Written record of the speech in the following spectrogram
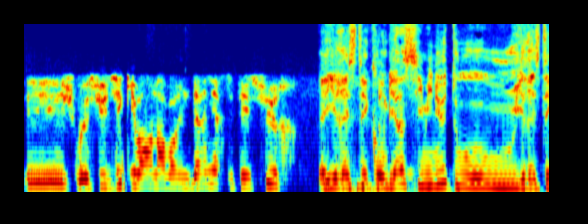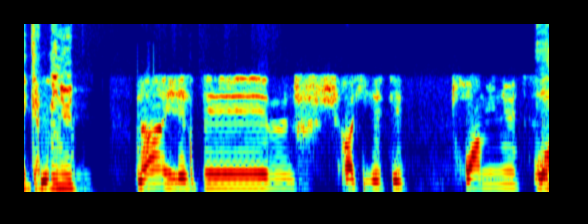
Et je me suis dit qu'il va en avoir une dernière, c'était sûr. Et il restait combien 6 minutes ou, ou il restait 4 minutes? Non, il restait, je crois qu'il restait trois minutes. Oh,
